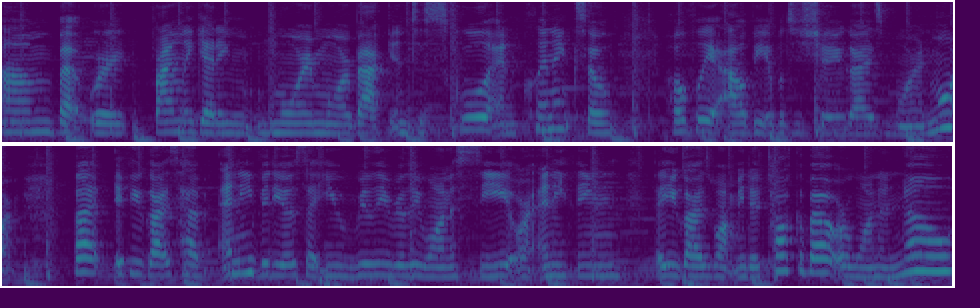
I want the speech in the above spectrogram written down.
Um, but we're finally getting more and more back into school and clinic, so hopefully I'll be able to show you guys more and more. But if you guys have any videos that you really, really want to see or anything that you guys want me to talk about or want to know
